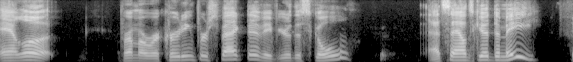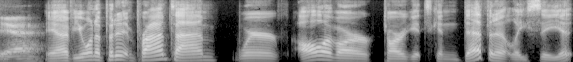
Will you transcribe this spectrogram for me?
and look, from a recruiting perspective, if you're the school, that sounds good to me. Yeah, yeah. If you want to put it in prime time, where all of our targets can definitely see it,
